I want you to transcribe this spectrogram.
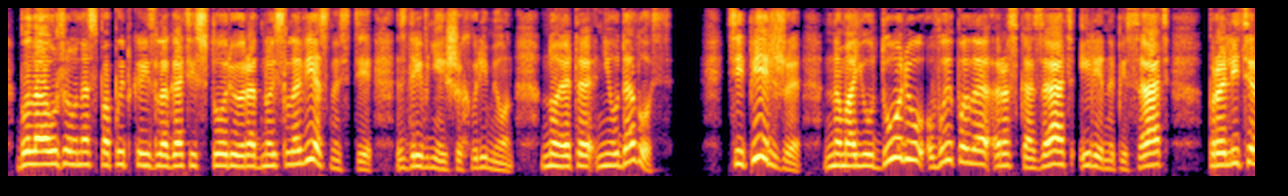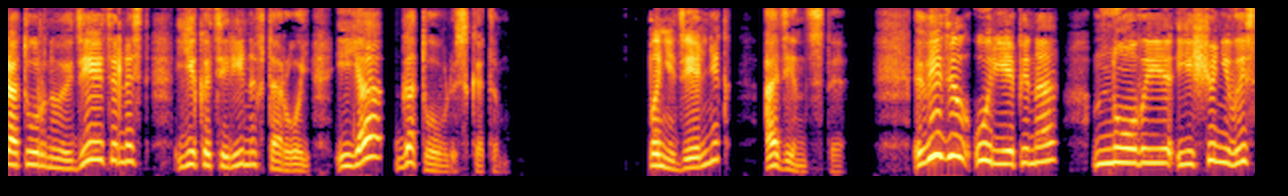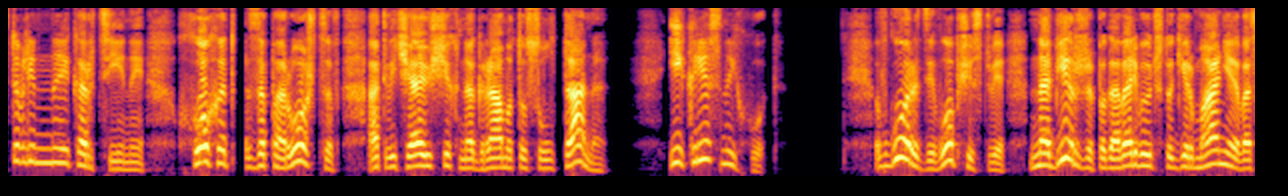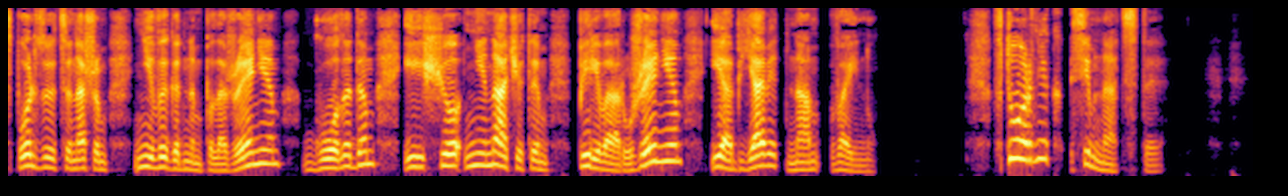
Была уже у нас попытка излагать историю родной словесности с древнейших времен, но это не удалось. Теперь же на мою долю выпало рассказать или написать про литературную деятельность Екатерины II, и я готовлюсь к этому. Понедельник, 11. Видел у Репина новые, еще не выставленные картины, хохот запорожцев, отвечающих на грамоту султана, и крестный ход. В городе, в обществе, на бирже поговаривают, что Германия воспользуется нашим невыгодным положением, голодом и еще не начатым перевооружением и объявит нам войну. Вторник, 17.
